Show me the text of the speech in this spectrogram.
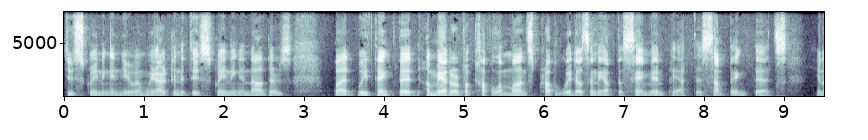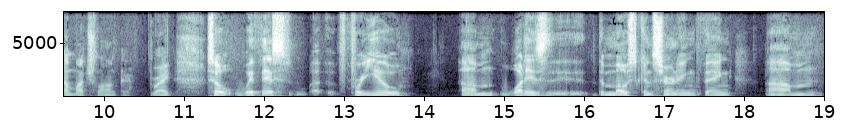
do screening in you and we are going to do screening in others. But we think that a matter of a couple of months probably doesn't have the same impact as something that's, you know, much longer. Right. So with this, uh, for you, um, what is the most concerning thing, um,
